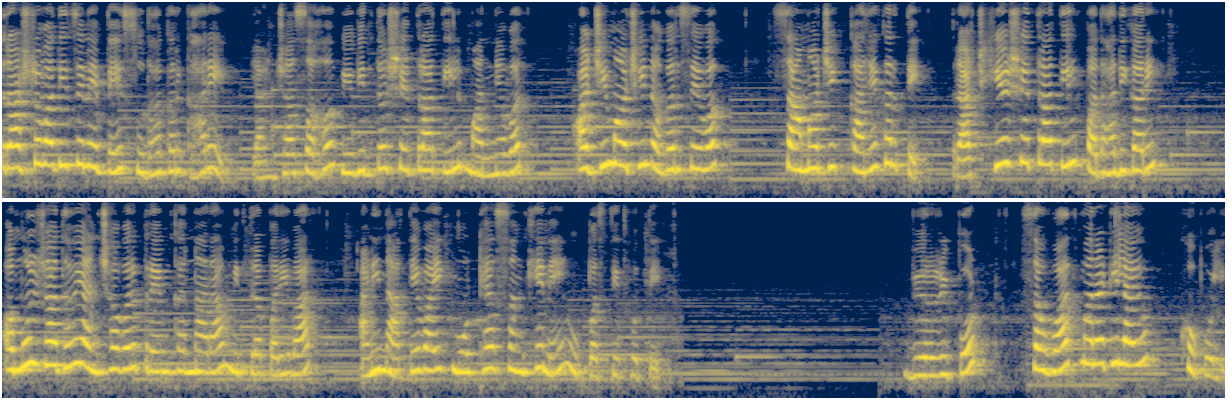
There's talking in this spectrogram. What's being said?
राष्ट्रवादीचे नेते सुधाकर घारे यांच्यासह विविध क्षेत्रातील मान्यवर आजी माजी नगरसेवक सामाजिक कार्यकर्ते राजकीय क्षेत्रातील पदाधिकारी अमोल जाधव यांच्यावर प्रेम करणारा मित्रपरिवार आणि नातेवाईक मोठ्या संख्येने उपस्थित होते. ब्युरो रिपोर्ट संवाद मराठी लाईव्ह खोपोली.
